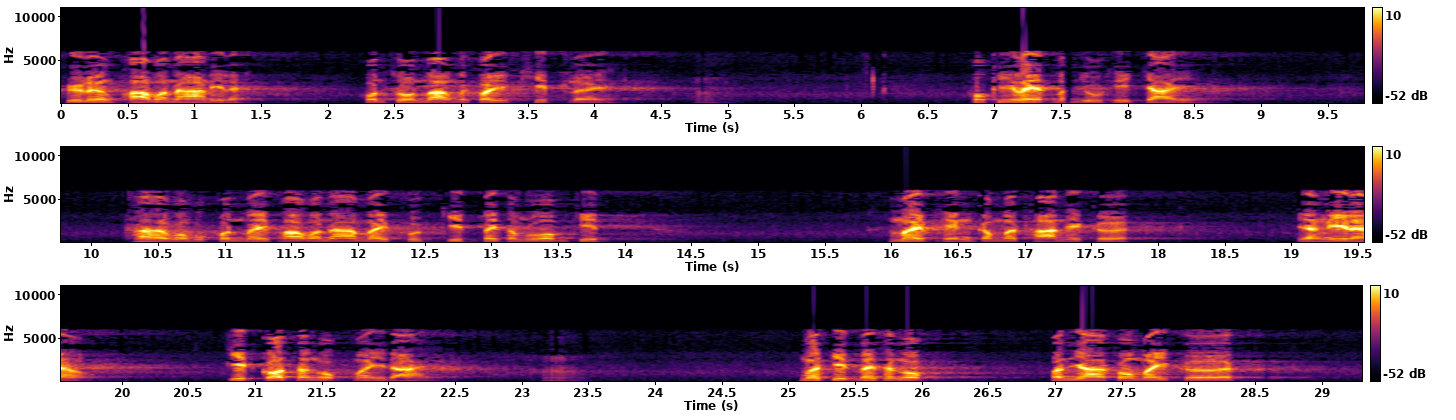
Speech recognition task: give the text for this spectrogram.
คือเรื่องภาวนานี่แหละ คนส่วนมากไม่ค่อยคิดเลยเพราะกิเลสมันอยู่ที่ใจ ถ้าว่าบุคคลไม่ภาวนาไม่ฝึกจิตไม่สำรวมจิต ไม่เพ่งกรรมฐานให้เกิด อย่างนี้แล้ว จิตก็สงบไม่ได้ เมื่อจิตไม่สงบ ปัญญาก็ไม่เกิด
